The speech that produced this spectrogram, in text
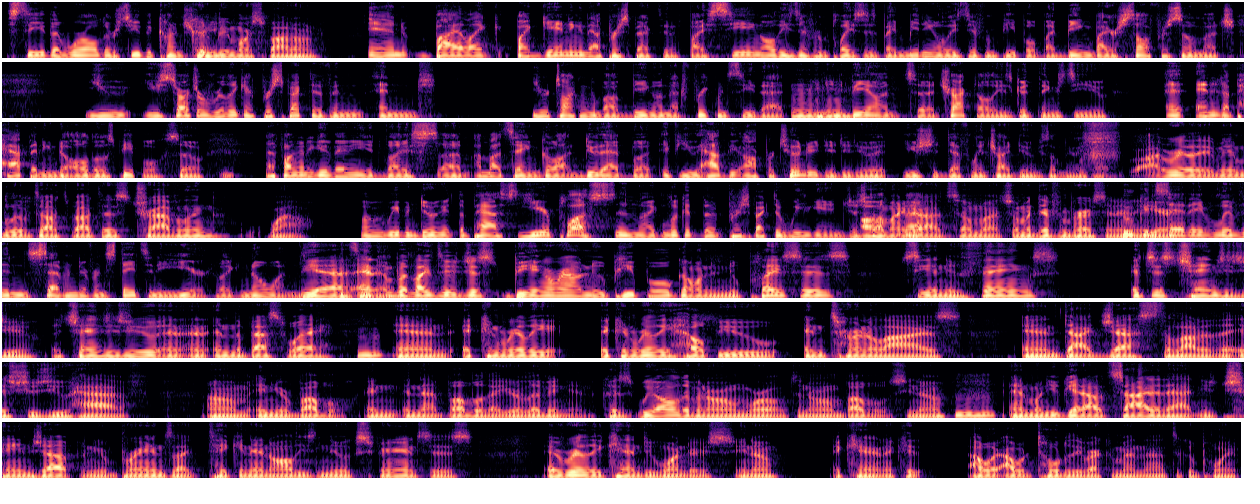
see the world or see the country. Couldn't be more spot on. and by like by gaining that perspective, by seeing all these different places, by meeting all these different people, by being by yourself for so much, you you start to really get perspective and and you're talking about being on that frequency that you need to be on to attract all these good things to you. It ended up happening to all those people. So, if I'm going to give any advice, um, I'm not saying go out and do that, but if you have the opportunity to do it, you should definitely try doing something like that. I really, me and Blue have talked about this. Traveling, wow. I mean, we've been doing it the past year plus, and like, look at the perspective we've gained just. Oh off my the bat. god, so much. I'm a different person. Who in a can year. say they've lived in seven different states in a year? Like no one. Yeah, and that. but like, dude, just being around new people, going to new places, seeing new things, it just changes you. It changes you in, in, in the best way, mm-hmm. and it can really, it can really help you internalize and digest a lot of the issues you have um, in your bubble and in that bubble that you're living in. Because we all live in our own worlds, in our own bubbles, you know. And when you get outside of that and you change up, and your brain's like taking in all these new experiences, it really can do wonders. You know, it can. It could. I would. I would totally recommend that. It's a good point.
